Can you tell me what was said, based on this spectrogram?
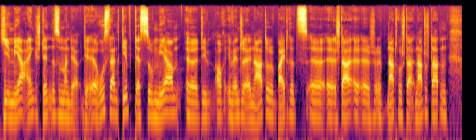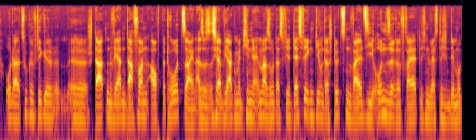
je mehr Eingeständnisse man der, der Russland gibt, desto mehr äh, dem auch eventuell NATO-Beitritts äh, äh, äh, äh NATO-Staaten oder zukünftige Staaten werden davon auch bedroht sein. Also es ist ja, wir argumentieren ja immer so, dass wir deswegen die unterstützen, weil sie unsere freiheitlichen westlichen Demo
